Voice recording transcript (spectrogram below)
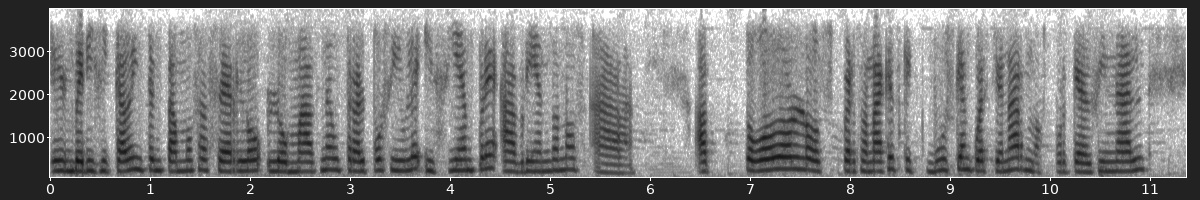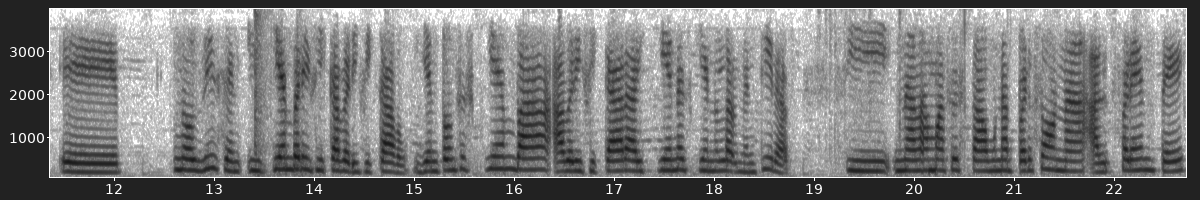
en verificado intentamos hacerlo lo más neutral posible y siempre abriéndonos a, a todos los personajes que busquen cuestionarnos porque al final eh, nos dicen, ¿y quién verifica verificado? Y entonces, ¿quién va a verificar a quién es quién las mentiras? si nada más está una persona al frente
